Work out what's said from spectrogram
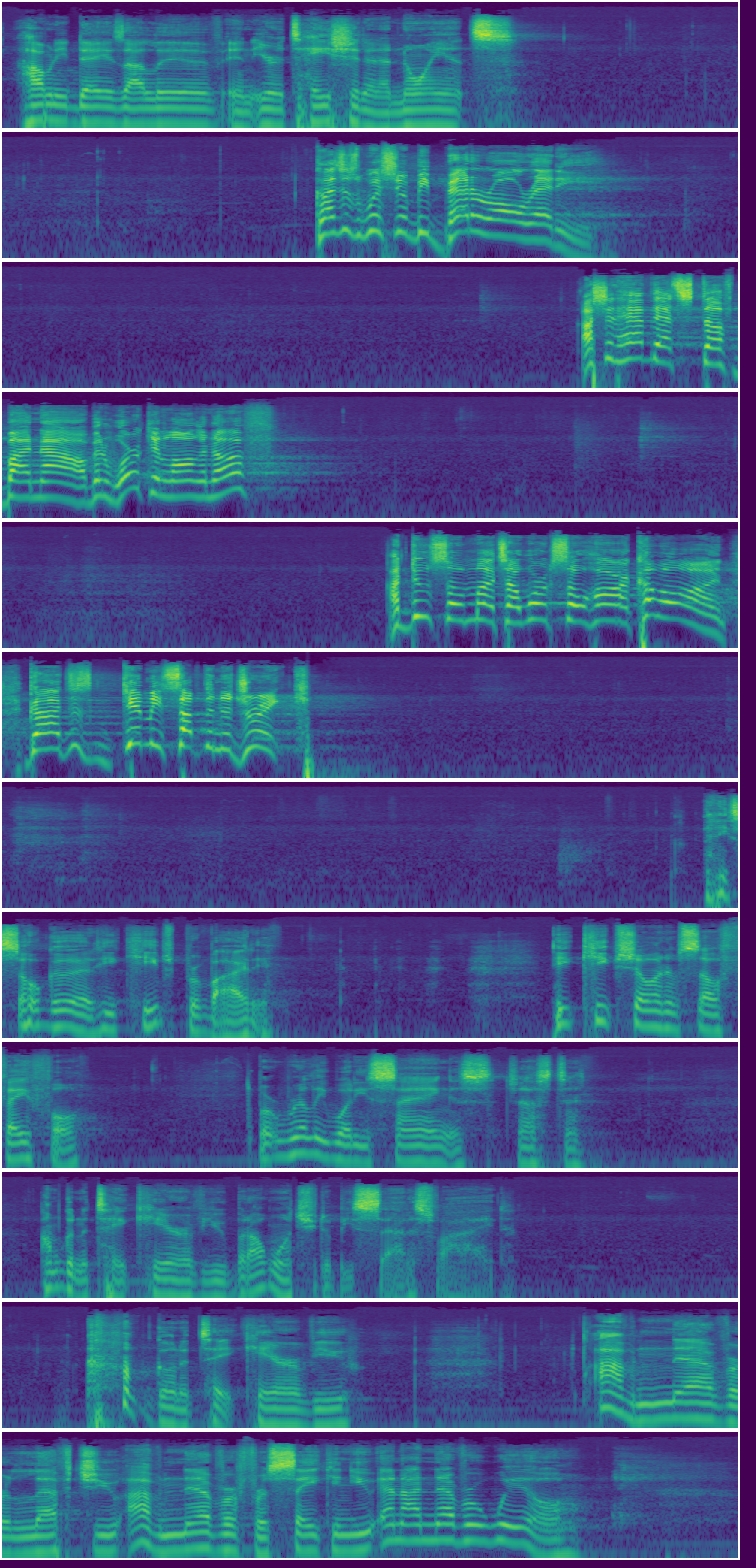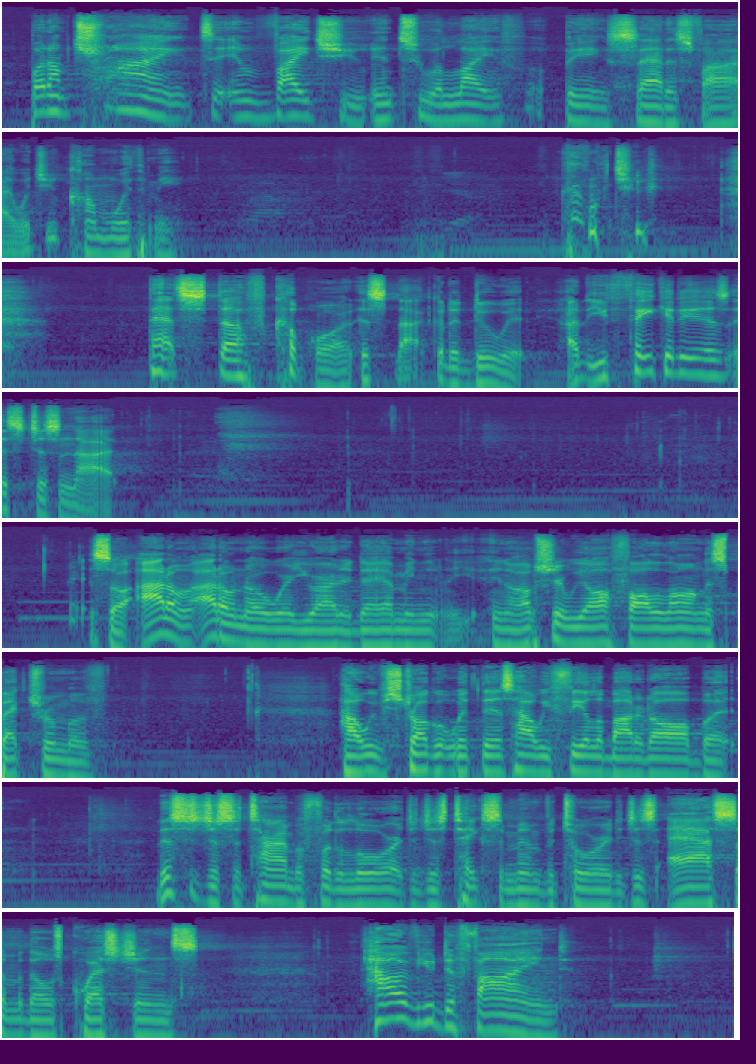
How many days I live in irritation and annoyance. Because I just wish it would be better already. I should have that stuff by now. I've been working long enough. I do so much. I work so hard. Come on, God, just give me something to drink. And he's so good. He keeps providing. He keeps showing himself faithful. But really, what he's saying is, Justin, I'm going to take care of you, but I want you to be satisfied. I'm going to take care of you. I've never left you, I've never forsaken you, and I never will. But I'm trying to invite you into a life of being satisfied. Would you come with me? You? That stuff, come on, it's not to do it. You think it is, it's just not. So I don't I don't know where you are today. I mean, you know, I'm sure we all fall along a spectrum of how we've struggled with this, how we feel about it all, but this is just a time before the Lord to just take some inventory, to just ask some of those questions. How have you defined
